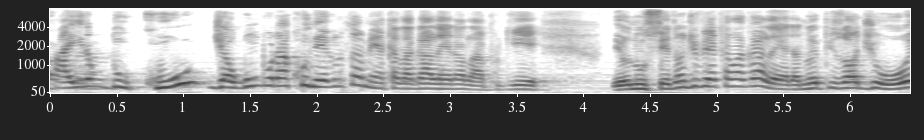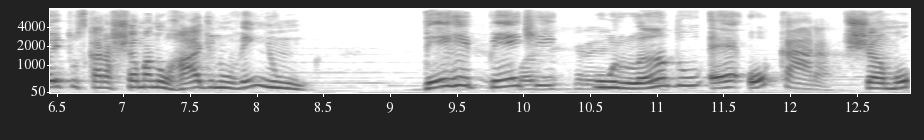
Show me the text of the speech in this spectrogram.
saíram do cu de algum buraco negro também, aquela galera lá, porque eu não sei de onde veio aquela galera. No episódio 8, os caras chamam no rádio, não vem um. De repente, o Lando é o cara. Chamou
